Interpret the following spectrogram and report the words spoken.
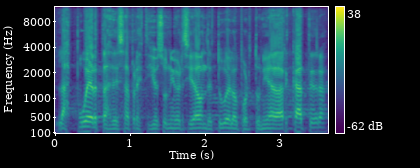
las puertas de esa prestigiosa universidad donde tuve la oportunidad de dar cátedra,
